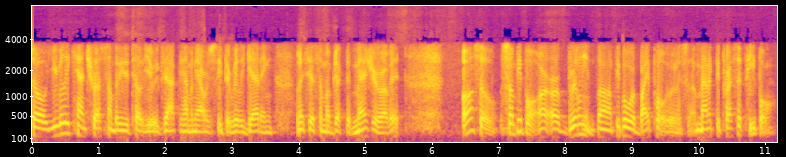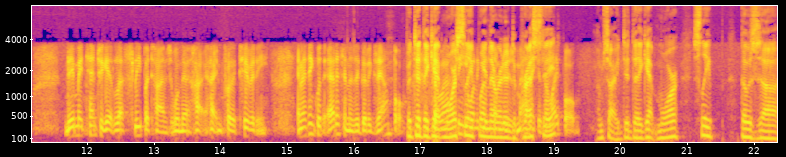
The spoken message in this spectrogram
So you really can't trust somebody to tell you exactly how many hours of sleep they're really getting unless you have some objective measure of it. also, some people are, are brilliant uh, people with bipolar, manic depressive people. They may tend to get less sleep at times when they're in productivity. And I think with Edison is a good example. But did they get the more sleep when they're in a depressed state? I'm sorry. Did they get more sleep? Those uh,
